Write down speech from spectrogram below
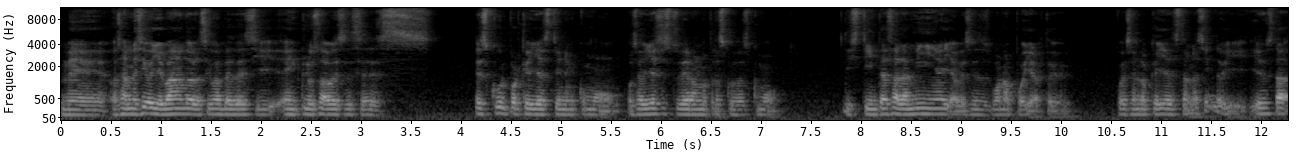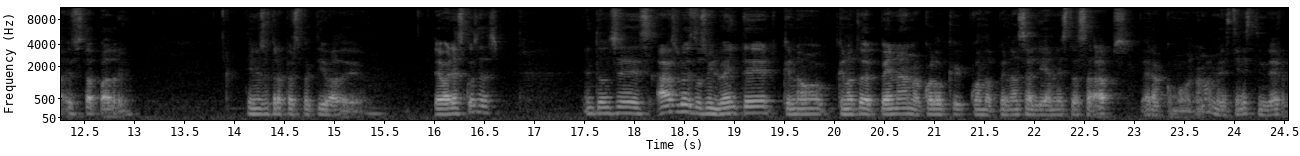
me, o sea, me sigo llevando, las sigo en redes y, e incluso a veces es, es cool porque ellas tienen como, o sea, ellas estudiaron otras cosas como distintas a la mía y a veces es bueno apoyarte pues en lo que ellas están haciendo y, eso está, eso está padre. Tienes otra perspectiva de, de varias cosas. Entonces, hazlo, es 2020, que no, que no te dé pena. Me acuerdo que cuando apenas salían estas apps, era como, no mames, tienes Tinder.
